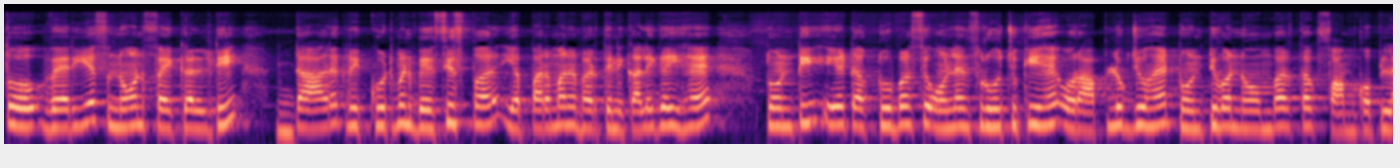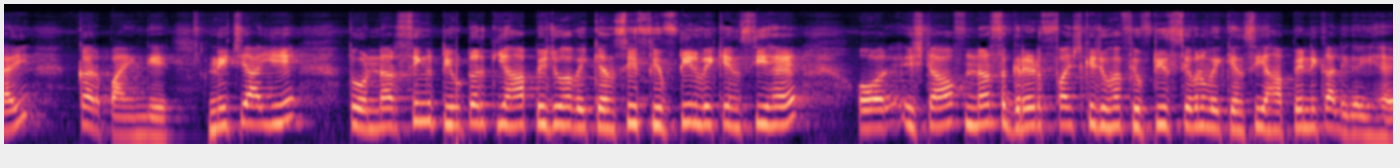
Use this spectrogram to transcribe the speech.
तो various non faculty direct recruitment basis पर यह परमानेंट भर्ती निकाली गई है। 28 अक्टूबर से ऑनलाइन शुरू हो चुकी है और आप लोग जो है 21 नवंबर तक फॉर्म को अप्लाई कर पाएँगे। नीचे आइए तो नर्सिंग ट्यूटर की यहाँ पे जो है वैकेंसी 15 वैकेंसी है। और स्टाफ नर्स ग्रेड फ़र्स्ट की जो है फिफ्टी सेवन वैकेंसी यहाँ पे निकाली गई है।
